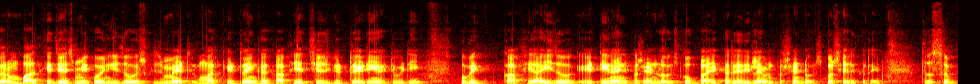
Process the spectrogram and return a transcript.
अगर हम बात करें जैसमी कोइन की जो इसकी मार्केट रैंक है, काफ़ी अच्छी है उसकी ट्रेडिंग एक्टिविटी वो भी काफ़ी आई, जो 89 परसेंट लोग इसको बाय कर रहे हैं इलेवन परसेंट लोग इसको सेल कर रहे हैं। तो सब,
